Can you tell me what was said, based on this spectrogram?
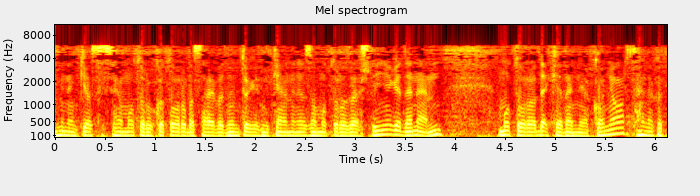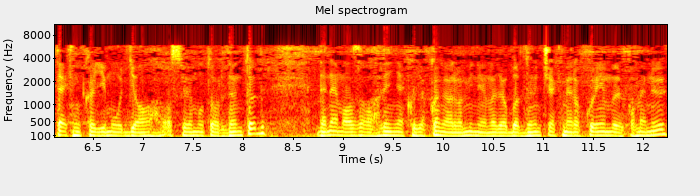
mindenki azt hiszi, hogy a motorokat orba szájba döntögetni kell, mert ez a motorozás lényege, de nem. Motorral be kell venni a kanyart, ennek a technikai módja az, hogy a motor döntöd, de nem az a lényeg, hogy a kanyarban minél nagyobbat döntsek, mert akkor én vagyok a menő,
